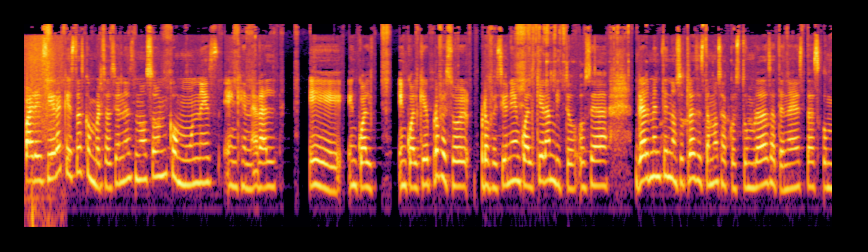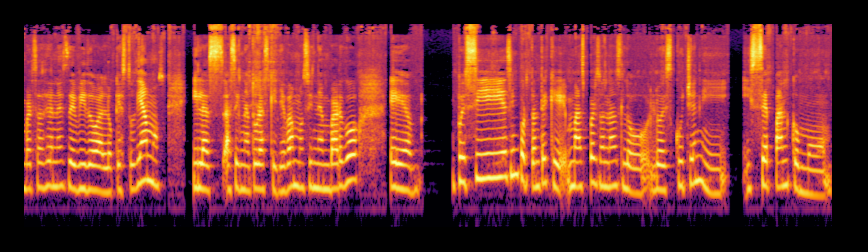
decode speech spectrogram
pareciera que estas conversaciones no son comunes en general eh, en, cual, en cualquier profesor, profesión y en cualquier ámbito. O sea, realmente nosotras estamos acostumbradas a tener estas conversaciones debido a lo que estudiamos y las asignaturas que llevamos. Sin embargo, eh, pues sí es importante que más personas lo, lo escuchen y, y sepan como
